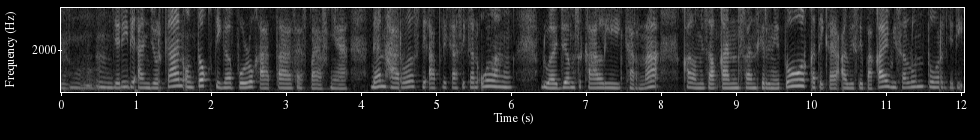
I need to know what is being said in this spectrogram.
Hmm, jadi dianjurkan untuk 30 ke atas SPF-nya dan harus diaplikasikan ulang dua jam sekali karena kalau misalkan sunscreen itu ketika habis dipakai bisa luntur jadi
